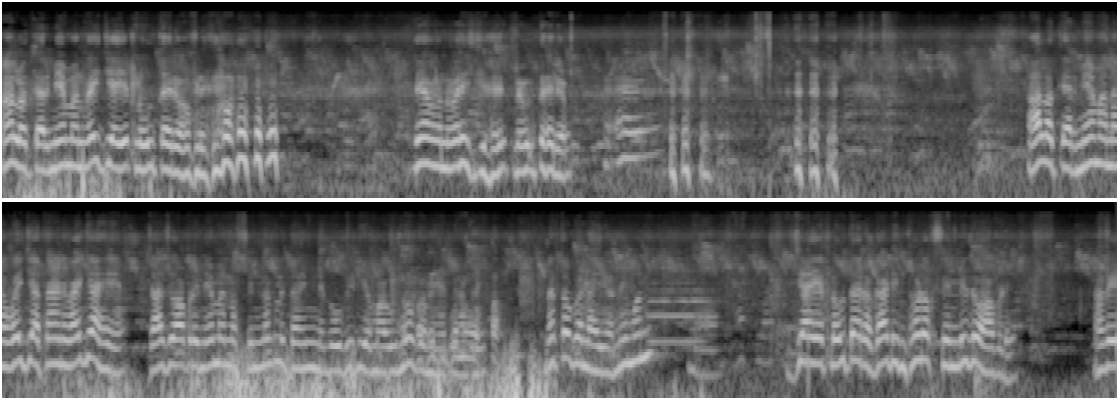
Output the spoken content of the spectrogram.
હાલો ત્યારે મહેમાન વહી ગયા એટલો ઉતાર્યો આપણે મહેમાન વહી ગયા એટલો ઉતાર્યો. હાલો ત્યારે મહેમાન વહી ગયા ત્રણ વાગ્યા હે. જાજો આપણે મહેમાનનો સીન નથી લીધા એમને બહુ વિડીયોમાં આવું ન ગમે એટલે આપણે. નતો બનાવ્યો નહીં મન? જ્યાં એટલે ઉતાર્યો ગાડીને થોડોક સીન લીધો આપણે. હવે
